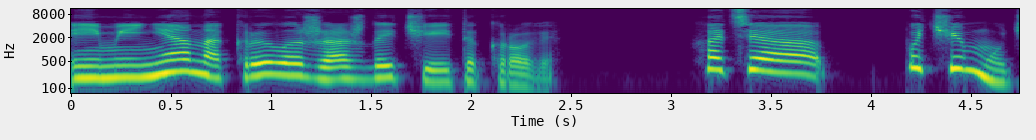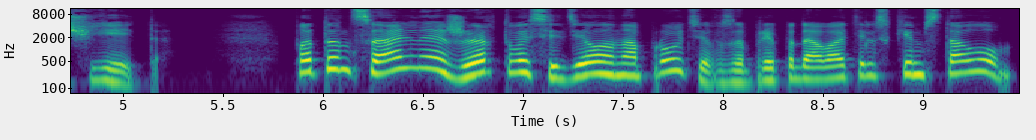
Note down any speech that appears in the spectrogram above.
и меня накрыло жаждой чьей-то крови. Хотя, почему чьей-то? Потенциальная жертва сидела напротив, за преподавательским столом.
